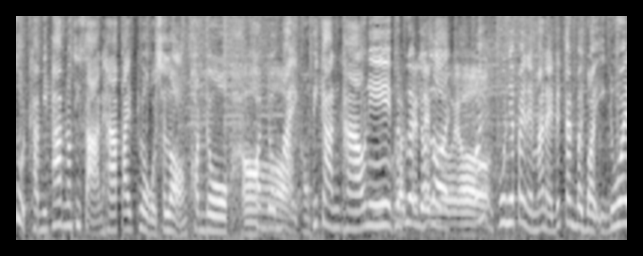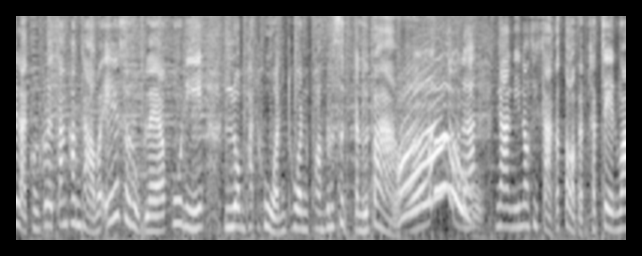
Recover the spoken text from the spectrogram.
สุดค่ะมีภาพน้องทิสานะคะไปโผล่ฉลองคอนโดอ๋อคอนโดใหม่ของพี่กันเขานี่เพื่เพื่ออนนๆเยอะเลยเต็มเลยเออก็เห็นคู่นี้ไปไหนมาไหนด้วยกันบ่อย ๆ อีกด้วย หลายคนก็เลยตั้งคำถามว่าเอ๊ะสรุปแล้วคู่นี้ลมพัดหวนทวนความรู้สึกกันหรือเปล่า นะงานนี้น้องทิสาก็ตอบแบบชัดเจนว่า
